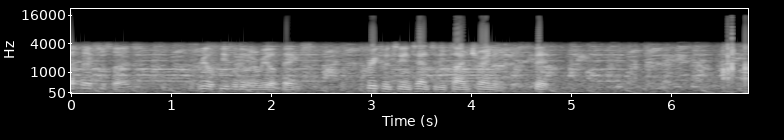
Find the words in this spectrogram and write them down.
life exercise. Real people doing real things. Frequency, intensity, time training.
